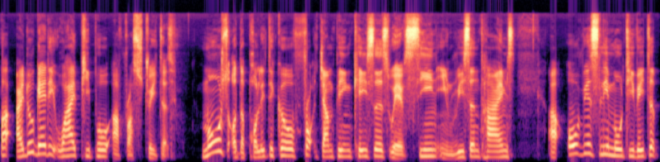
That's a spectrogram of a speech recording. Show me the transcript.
But I do get it why people are frustrated. Most of the political frog jumping cases we have seen in recent times are obviously motivated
